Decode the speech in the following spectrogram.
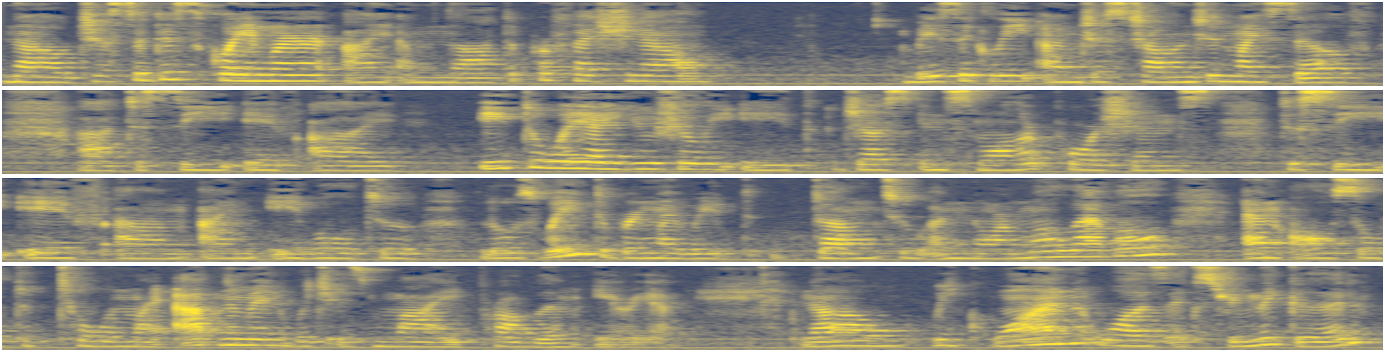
Now, just a disclaimer, I am not a professional. Basically, I'm just challenging myself uh, to see if I eat the way I usually eat, just in smaller portions to see if um, I'm able to lose weight, to bring my weight down to a normal level, and also to tone my abdomen, which is my problem area. Now, week one was extremely good.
